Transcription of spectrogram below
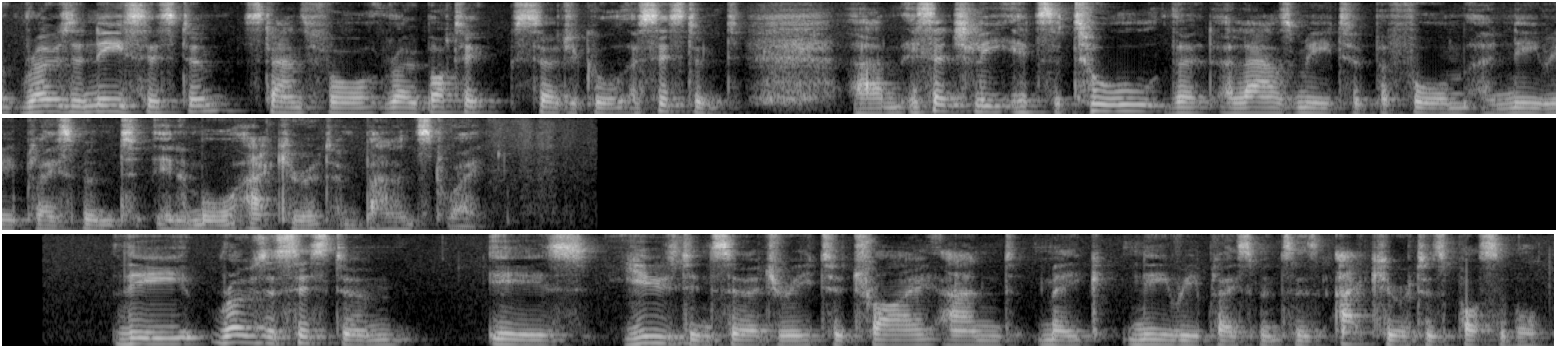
ROSA knee system stands for Robotic Surgical Assistant. Um, essentially, it's a tool that allows me to perform a knee replacement in a more accurate and balanced way. The ROSA system is used in surgery to try and make knee replacements as accurate as possible.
